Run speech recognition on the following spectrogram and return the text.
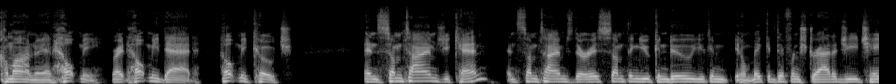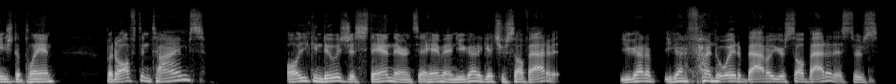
come on, man, help me, right? Help me, dad. Help me, coach. And sometimes you can, and sometimes there is something you can do. You can, you know, make a different strategy, change the plan. But oftentimes, all you can do is just stand there and say, hey man, you got to get yourself out of it. You gotta, you gotta find a way to battle yourself out of this. There's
